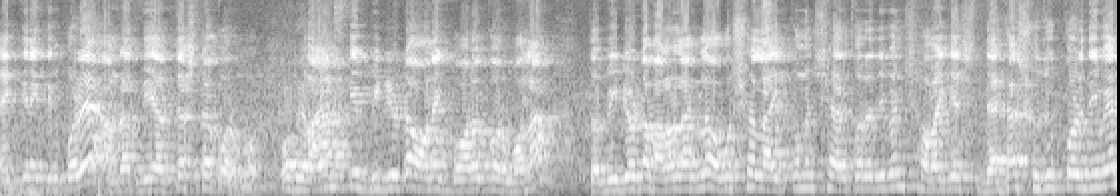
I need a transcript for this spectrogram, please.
একদিন একদিন করে আমরা দেওয়ার চেষ্টা করব। আজকে ভিডিওটা অনেক বড় করব না। তো ভিডিওটা ভালো লাগলে অবশ্যই লাইক কমেন্ট শেয়ার করে দিবেন। সবাইকে দেখার সুযোগ করে দিবেন।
